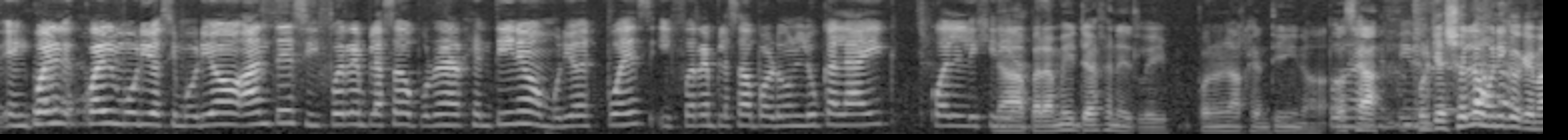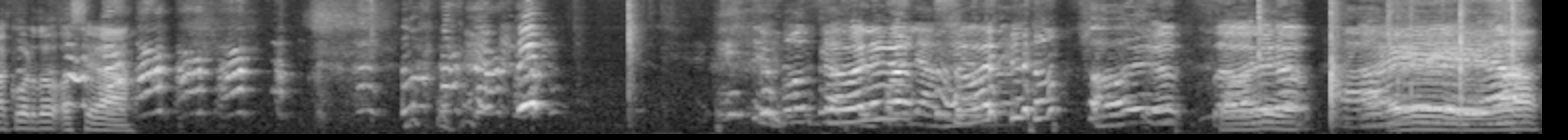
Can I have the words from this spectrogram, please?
en cuál, cuál murió, si murió antes y fue reemplazado por un argentino o murió después y fue reemplazado por un lookalike, ¿cuál elegirías? Nah, para mí, definitely, por un argentino. Por o un sea, argentino. porque yo lo único que me acuerdo, o sea, Este Sabalero. Sabalero, Sabalero. Sabalero, ¡Aea!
